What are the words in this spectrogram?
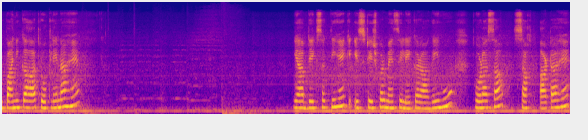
पानी का हाथ रोक लेना है। ये आप देख सकती हैं कि इस स्टेज पर मैं इसे लेकर आ गई हूँ। थोड़ा सा सख्त आटा है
